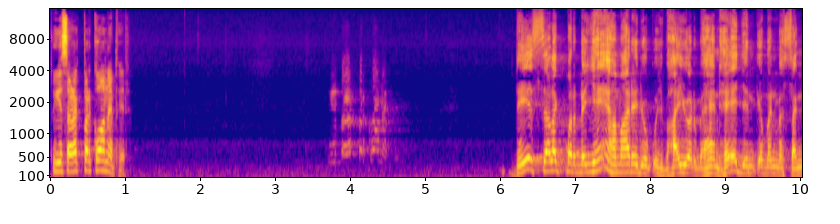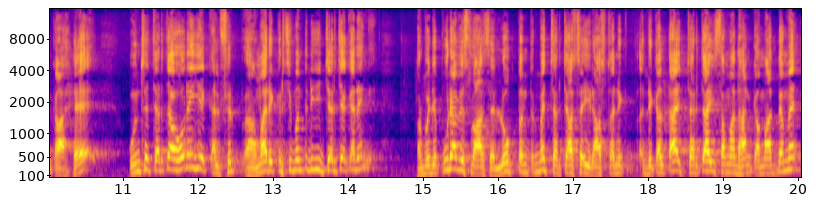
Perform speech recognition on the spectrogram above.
तो ये सड़क पर कौन है फिर? देश सड़क पर नहीं है, हमारे जो कुछ भाई और बहन है, जिनके मन में शंका है, उनसे चर्चा हो रही है। कल फिर हमारे कृषि मंत्री जी चर्चा करेंगे। और मुझे पूरा विश्वास है, लोकतंत्र में चर्चा से ही रास्ता निक- निकलता है। चर्चा ही समाधान का माध्यम है,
